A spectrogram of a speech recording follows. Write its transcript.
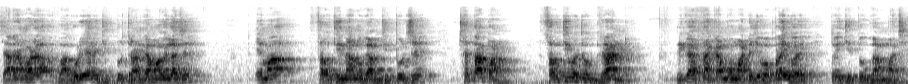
ચારણવાડા, વાઘોડિયા અને જીતપુર ત્રણ ગામ આવેલા છે. એમાં સૌથી નાનું ગામ જીતપુર છે. છતાં પણ સૌથી વધુ ગ્રાન્ટ વિકાસના કામો માટે જો વપરાય હોય તો એ જીતપુર ગામમાં છે.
